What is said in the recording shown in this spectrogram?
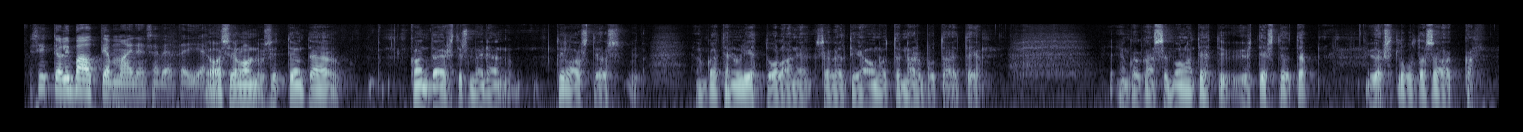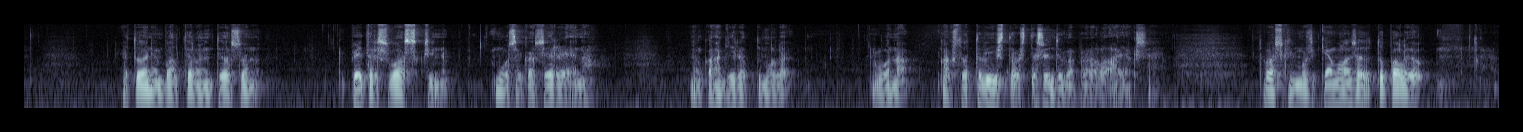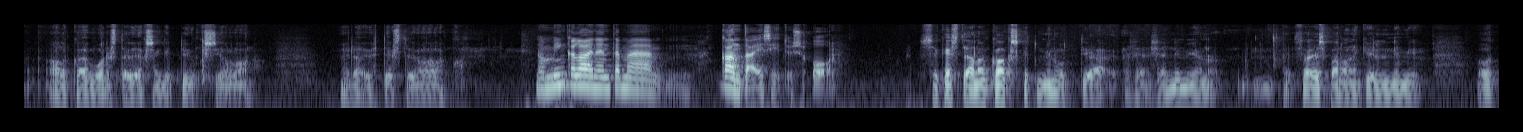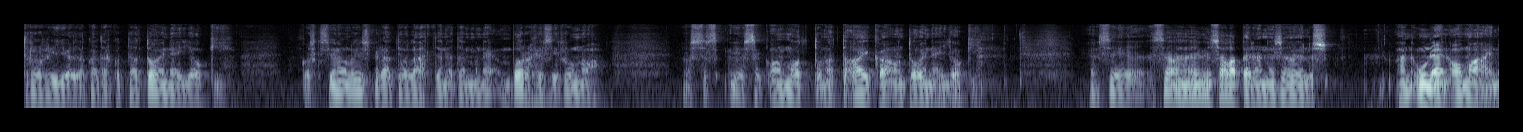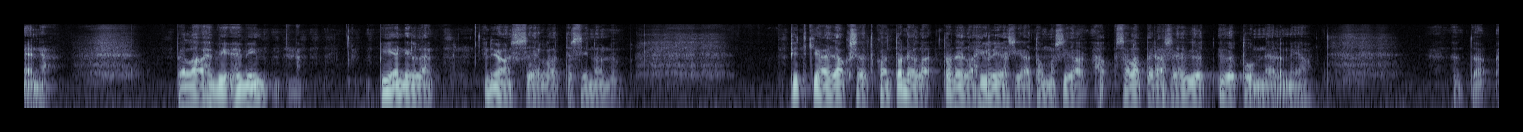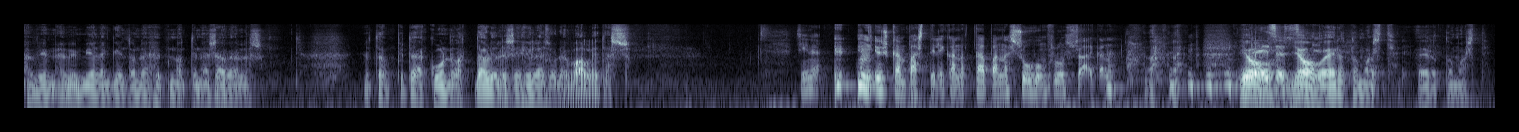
Sitten oli Baltian maiden säveltäjiä. Joo, siellä on, sitten on tämä kantaestys meidän tilausteos, jonka on tehnyt liettualainen säveltäjä Onutta Narbutaite, jonka kanssa me ollaan tehty yhteistyötä 90-luvulta saakka. Ja toinen baltialainen teos on Peter Svasksin Musica Serena, jonka hän kirjoitti mulle vuonna 2015 syntymäpäivälahjaksi. Vaskin musiikkia me ollaan soitettu paljon alkaen vuodesta 1991, jolloin meidän yhteistyö alkoi. No minkälainen tämä kantaesitys on? Se kestää noin 20 minuuttia. Se, sen nimi on, se on espanjalainen kielen nimi Otro Rio, joka tarkoittaa toinen joki. koska siinä on ollut inspiraation lähteenä tämmöinen Borgesin runo, jossa, jossa on mottona, että aika on toinen joki. Ja se, se on hyvin salaperäinen sävellys, vähän unenomainen. Pelaa hyvin, hyvin pienillä nyansseilla, että siinä on pitkiä ajauksia, jotka on todella, todella hiljaisia, tuommoisia salaperäisiä yö, yötunnelmia. Että hyvin, hyvin mielenkiintoinen hypnoottinen sävellys, jota pitää kuunnella täydellisen hiljaisuuden vallitessa. Siinä yskän pastili kannattaa panna suuhun flunssa-aikana. joo, joo, ehdottomasti, ehdottomasti.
